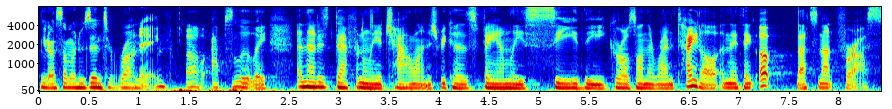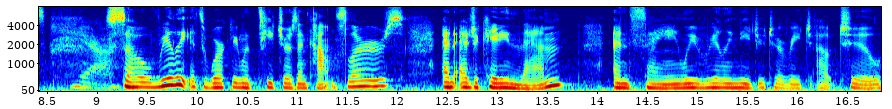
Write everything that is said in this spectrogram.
you know, someone who's into running. Oh, absolutely. And that is definitely a challenge because families see the Girls on the Run title and they think, oh, that's not for us. Yeah. So, really, it's working with teachers and counselors and educating them and saying, we really need you to reach out to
